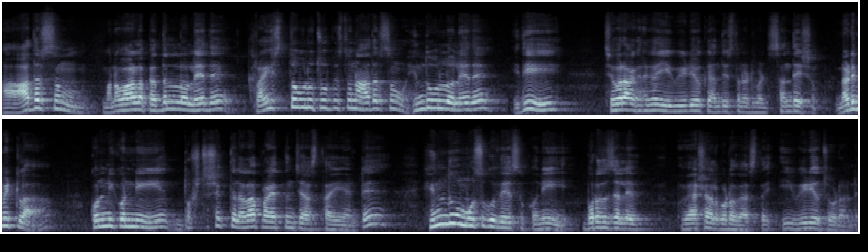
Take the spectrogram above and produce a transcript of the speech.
ఆ ఆదర్శం మన వాళ్ళ పెద్దల్లో లేదే. క్రైస్తవులు చూపిస్తున్న ఆదర్శం హిందువుల్లో లేదే. ఇది చివరాఖరిగా ఈ వీడియోకి అందిస్తున్నటువంటి సందేశం. నడిమిట్ల కొన్ని కొన్ని దుష్టశక్తులు ఎలా ప్రయత్నం చేస్తాయి అంటే హిందూ ముసుగు వేసుకొని బురద జల్లే వేషాలు కూడా వేస్తాయి. ఈ వీడియో చూడండి.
